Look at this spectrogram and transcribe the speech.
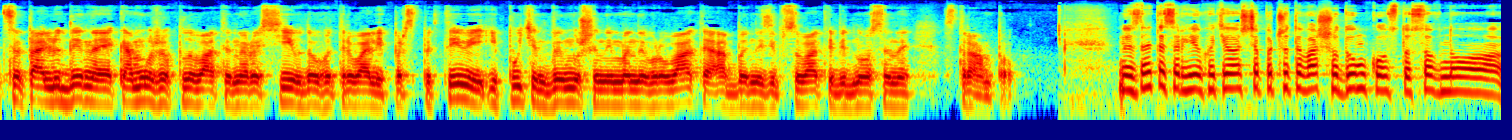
це та людина, яка може впливати на Росію в довготривалій перспективі, і Путін вимушений маневрувати, аби не зіпсувати відносини з Трампом. Ну, знаєте, Сергію, хотіла ще почути вашу думку стосовно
